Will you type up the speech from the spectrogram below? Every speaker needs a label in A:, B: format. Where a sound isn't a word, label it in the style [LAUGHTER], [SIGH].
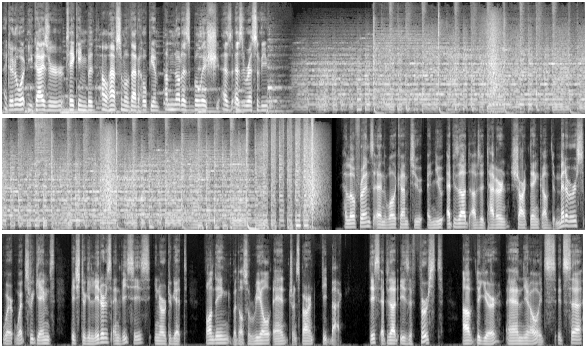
A: I don't know what you guys are taking, but I'll have some of that hopium. I'm not as bullish as, as the rest of you.
B: Hello, friends, and welcome to a new episode of the Tavern Shark Tank of the Metaverse, where Web3 games pitch to guild leaders and VCs in order to get but also real and transparent feedback. This episode is the first of the year, and you know it's it's uh,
